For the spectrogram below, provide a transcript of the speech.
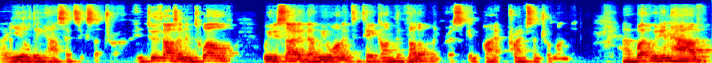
uh, yielding assets, etc. In 2012, we decided that we wanted to take on development risk in prime central London. Uh, but we didn't have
